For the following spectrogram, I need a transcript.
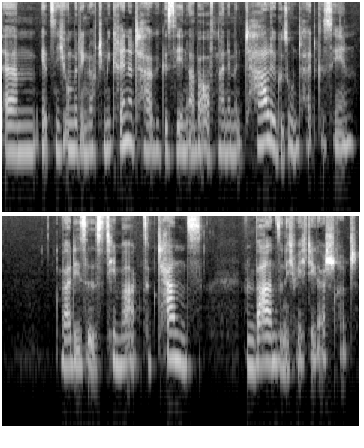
ähm, jetzt nicht unbedingt auf die Migränetage gesehen, aber auf meine mentale Gesundheit gesehen war dieses Thema Akzeptanz ein wahnsinnig wichtiger Schritt.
